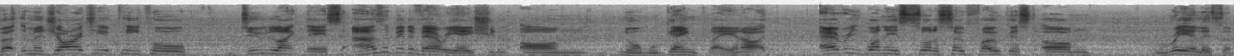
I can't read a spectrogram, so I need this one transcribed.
but the majority of people do like this as a bit of variation on normal gameplay. You know, everyone is sort of so focused on realism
